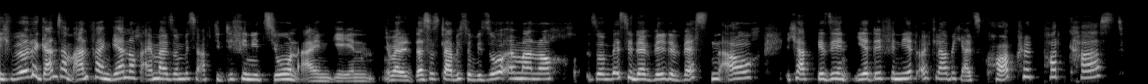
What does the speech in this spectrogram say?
Ich würde ganz am Anfang gerne noch einmal so ein bisschen auf die Definition eingehen, weil das ist, glaube ich, sowieso immer noch so ein bisschen der wilde Westen auch. Ich habe gesehen, ihr definiert euch, glaube ich, als Corporate Podcast.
